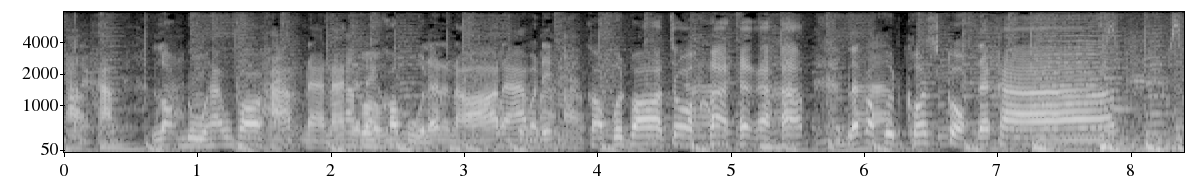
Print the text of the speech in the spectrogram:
ครับนะครับ ลองดูครับคุณพ่อครับนะน่าครัจะบได้ผมข้อมูลแล้วนะเนาะนะขอบคุณวันนี้มากครับขอบคุณพ่อโจมากนะครับ แล้วก็ขอบคุณโค้ชกบนะครับ This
